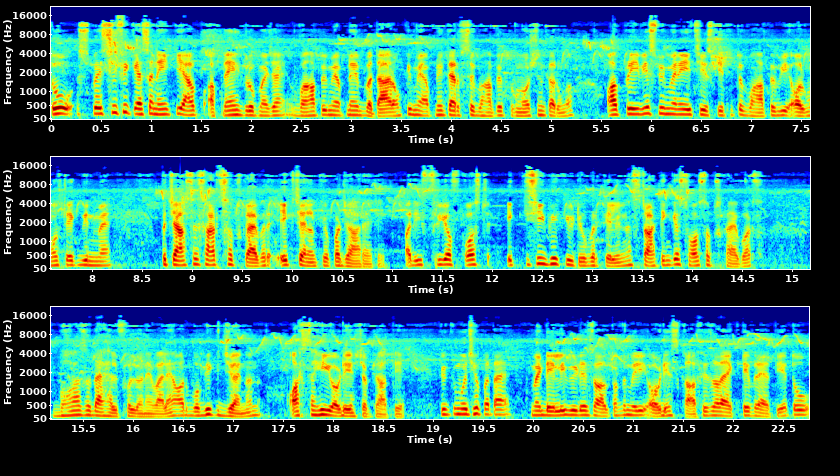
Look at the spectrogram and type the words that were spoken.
तो स्पेसिफिक ऐसा नहीं कि आप अपने ही ग्रुप में जाएँ। वहाँ पे मैं अपने बता रहा हूँ कि मैं अपनी तरफ़ से वहाँ पे प्रमोशन करूँगा। और प्रीवियस भी मैंने ये चीज़ की थी तो वहाँ पे भी ऑलमोस्ट एक दिन में पचास से साठ सब्सक्राइबर एक चैनल के ऊपर जा रहे थे। और ये फ्री ऑफ़ कॉस्ट एक किसी भी यूट्यूबर के लिए ना स्टार्टिंग के सौ सब्सक्राइबर्स बहुत ज़्यादा हेल्पफुल होने वाले हैं। और वो भी एक जेनन और सही ऑडियंस जब जाती है। क्योंकि मुझे पता है, मैं डेली वीडियोस डालता हूँ तो मेरी ऑडियंस काफ़ी ज़्यादा एक्टिव रहती है तो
